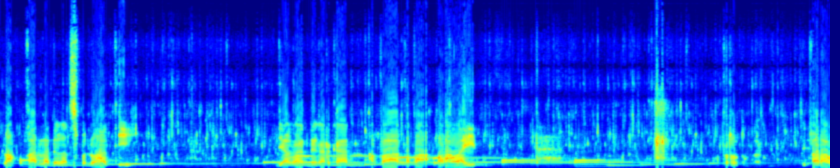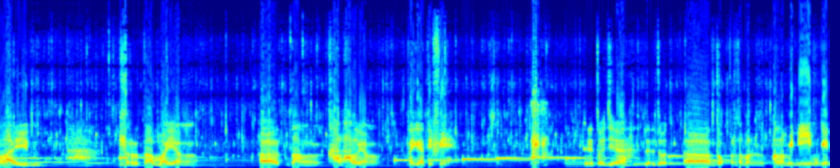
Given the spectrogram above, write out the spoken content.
lakukanlah dengan sepenuh hati jangan dengarkan apa kata orang lain orang lain terutama yang eh, tentang hal-hal yang negatif ya. Mungkin itu aja dari eh, untuk pertemuan malam ini. Mungkin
